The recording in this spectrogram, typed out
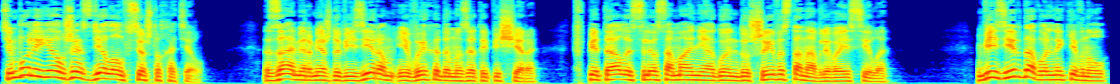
Тем более я уже сделал все, что хотел. Замер между визиром и выходом из этой пещеры. Впитал из слез Амани огонь души, восстанавливая силы. Визир довольно кивнул.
